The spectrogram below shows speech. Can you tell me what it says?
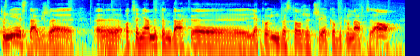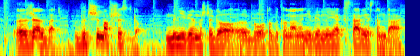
To nie jest tak, że e, oceniamy ten dach e, jako inwestorzy czy jako wykonawcy. O, e, żelbet, wytrzyma wszystko. My nie wiemy, z czego e, było to wykonane, nie wiemy, jak stary jest ten dach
